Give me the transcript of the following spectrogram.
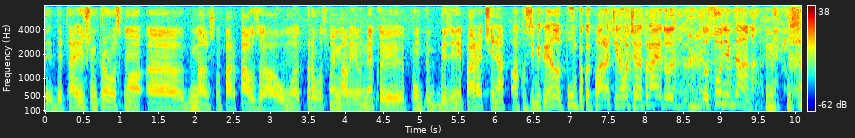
detaljišem. Prvo smo, e, imali smo par pauza, mo- prvo smo imali u nekoj pumpi blizini Paraćina. Ako si mi krenuo od pumpe kod Paraćina, hoće da traje do, do sudnjeg dana. Neće.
